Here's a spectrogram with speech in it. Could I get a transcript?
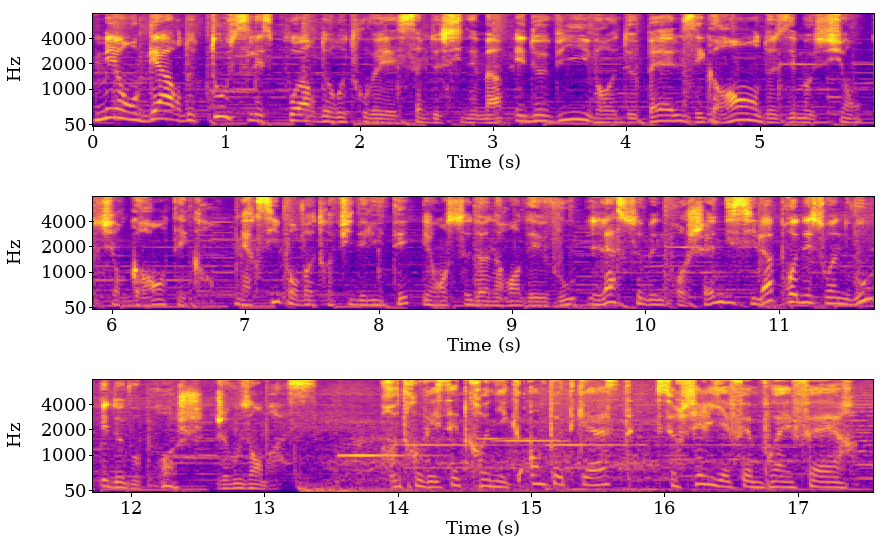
Mais on garde tous l'espoir de retrouver les salles de cinéma et de vivre de belles et grandes émotions sur grand écran. Merci pour votre fidélité et on se donne rendez-vous la semaine prochaine. D'ici là, prenez soin de vous et de vos proches. Je vous embrasse. Retrouvez cette chronique en podcast sur chérifm.fr.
